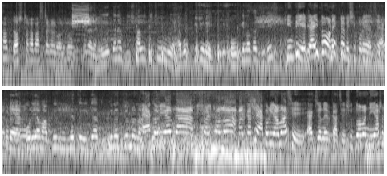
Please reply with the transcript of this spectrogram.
সব দশ টাকা পাঁচ টাকার গল্প। এখানে বিশাল কিছু কিছু নেই কিন্তু শৌখিনতার জিনিস। কিন্তু এটাই তো অনেকটা বেশি পড়ে যাচ্ছে। অ্যাকোরিয়াম আপনি নিলে তো এটা দুদিনের জন্য না। অ্যাকোরিয়াম না বিষয়টা হলো আমার কাছে অ্যাকোরিয়াম আছে একজনের কাছে। শুধু আমার নিয়ে আসা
